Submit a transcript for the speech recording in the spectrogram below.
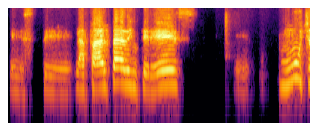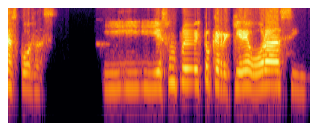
este, la falta de interés, eh, muchas cosas. Y, es un proyecto que requiere horas y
